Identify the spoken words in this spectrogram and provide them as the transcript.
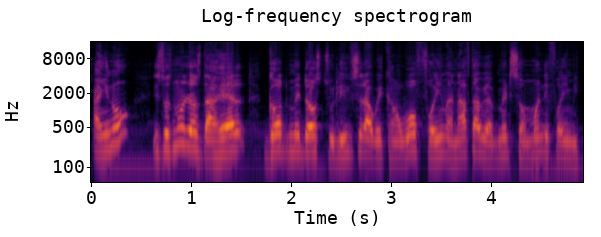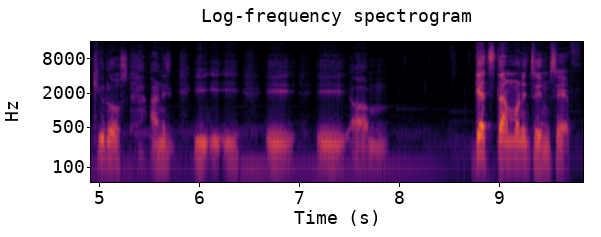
And you know, it was not just that hell God made us to live so that we can work for Him, and after we have made some money for Him, He killed us and He, he, he, he, he um, gets that money to Himself.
